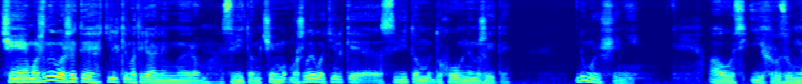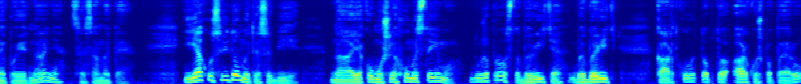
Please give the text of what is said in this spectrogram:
Чи можливо жити тільки матеріальним миром, світом, чи можливо тільки світом духовним жити? Думаю, що ні. А ось їх розумне поєднання це саме те. І як усвідомити собі, на якому шляху ми стоїмо? Дуже просто. Беріть, беріть картку, тобто аркуш паперу,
